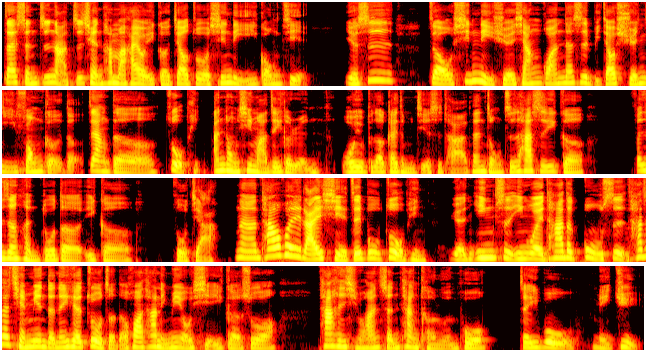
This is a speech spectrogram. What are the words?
在神之雫之前，他们还有一个叫做心理医工界，也是。走心理学相关，但是比较悬疑风格的这样的作品。安童戏马这个人，我也不知道该怎么解释他，但总之他是一个分身很多的一个作家。那他会来写这部作品，原因是因为他的故事，他在前面的那些作者的话，他里面有写一个说他很喜欢《神探可伦坡》这一部美剧，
